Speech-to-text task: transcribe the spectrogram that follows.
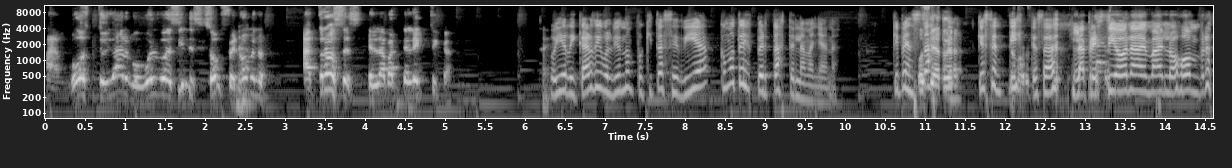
angosto y largo. Vuelvo a decirles, son fenómenos atroces en la parte eléctrica. Oye, Ricardo, y volviendo un poquito a ese día, ¿cómo te despertaste en la mañana? ¿Qué pensaste? ¿Qué sentiste? o sea, la presión además en los hombros.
